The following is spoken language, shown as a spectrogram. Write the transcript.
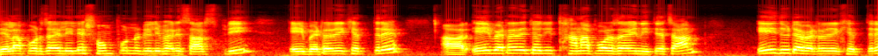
জেলা পর্যায়ে নিলে সম্পূর্ণ ডেলিভারি চার্জ ফ্রি এই ব্যাটারির ক্ষেত্রে। আর এই ব্যাটারি যদি থানা পর্যায়ে নিতে চান, এই দুইটা ব্যাটারির ক্ষেত্রে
